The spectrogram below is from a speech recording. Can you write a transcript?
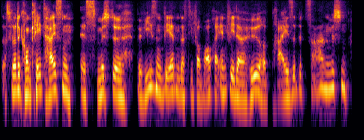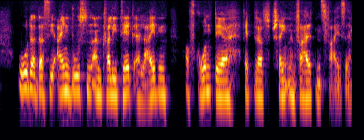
Das würde konkret heißen, es müsste bewiesen werden, dass die Verbraucher entweder höhere Preise bezahlen müssen oder dass sie Einbußen an Qualität erleiden aufgrund der wettbewerbsbeschränkenden Verhaltensweise.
